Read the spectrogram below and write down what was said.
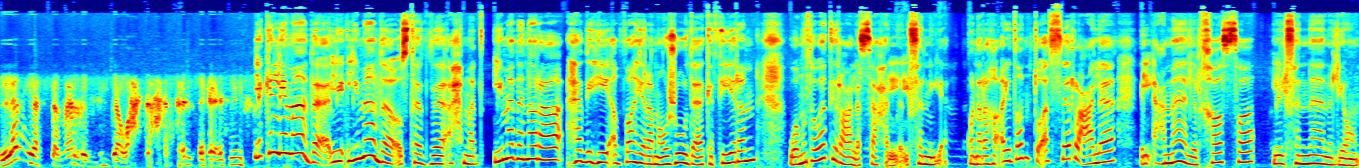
لم يستمر في زيجه واحدة حتى الآن. لكن لماذا؟ لماذا أستاذ أحمد؟ لماذا نرى هذه الظاهرة موجودة كثيرا ومتواترة على الساحة الفنية؟ ونراها أيضا تؤثر على الأعمال الخاصة للفنان اليوم.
